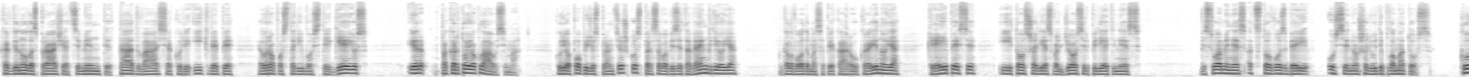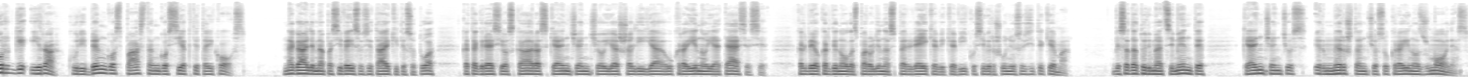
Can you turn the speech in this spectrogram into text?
Kardinolas prašė atsiminti tą dvasę, kuri įkvėpė Europos tarybos steigėjus ir pakartojo klausimą, kurio popiežius Pranciškus per savo vizitą Vengrijoje, galvodamas apie karą Ukrainoje, kreipėsi į tos šalies valdžios ir pilietinės visuomenės atstovus bei užsienio šalių diplomatus. Kurgi yra kūrybingos pastangos siekti taikos? Negalime pasyviai susitaikyti su tuo, kad agresijos karas kenčiančioje šalyje Ukrainoje tęsiasi, kalbėjo kardinolas Parolinas per Reikjavikę vykusi viršūnių susitikimą. Visada turime atsiminti kenčiančius ir mirštančius Ukrainos žmonės.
